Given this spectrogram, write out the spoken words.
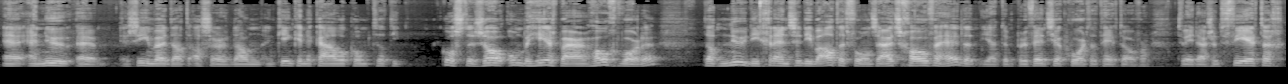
Uh, en nu zien we dat als er dan een kink in de kabel komt, dat die kosten zo onbeheersbaar hoog worden. Dat nu die grenzen die we altijd voor ons uitschoven, hè, dat, je hebt een preventieakkoord dat heeft over 2040.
